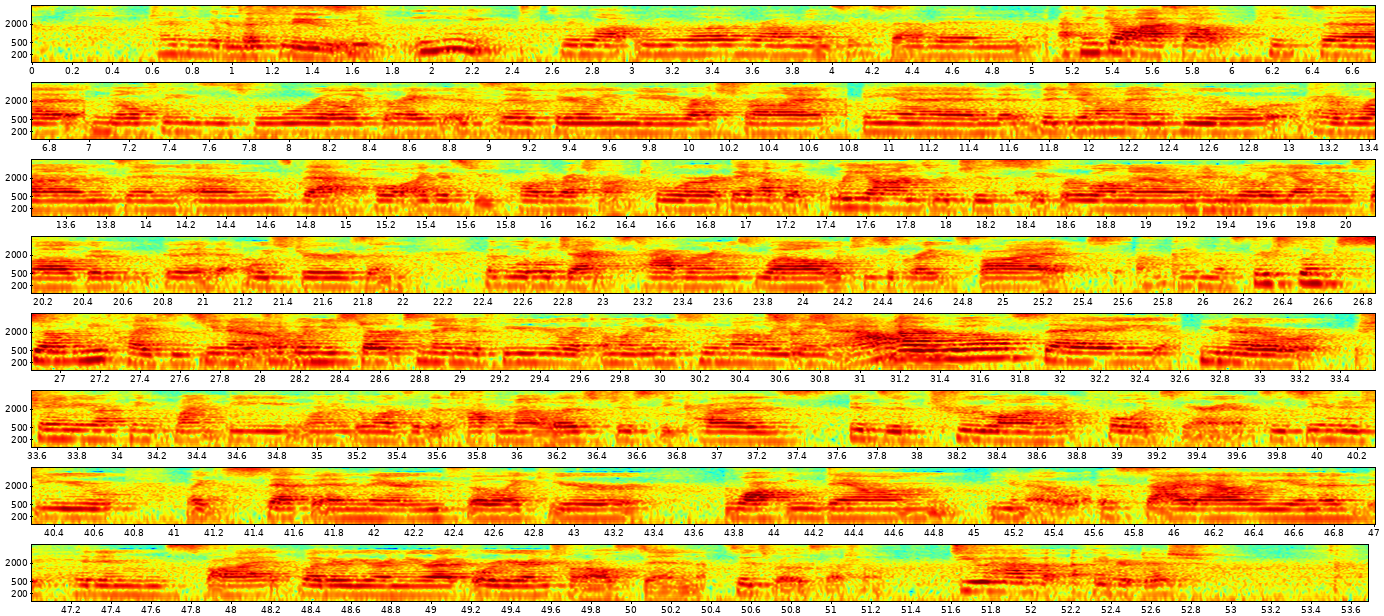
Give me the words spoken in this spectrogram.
Trying to think of And the places food. to eat. So we love we love Raw One Six Seven. I think y'all asked about pizza. Melfi's is really great. It's a fairly new restaurant, and the gentleman who kind of runs and owns that whole I guess you'd call it a restaurant tour. They have like Leon's, which is super well known and mm-hmm. really yummy as well. Good good oysters and. They have Little Jack's Tavern as well, which is a great spot. Oh goodness, there's like so many places. You know, it's like when you start to name a few, you're like, oh my goodness, who am I leaving out? I will say, you know, Shani, I think might be one of the ones at the top of my list, just because it's a true on like full experience. As soon as you like step in there, you feel like you're walking down, you know, a side alley in a hidden spot, whether you're in Europe or you're in Charleston. So it's really special. Do you have a favorite dish?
